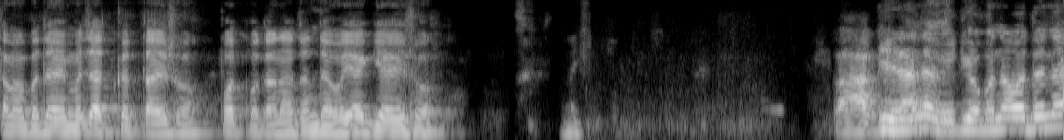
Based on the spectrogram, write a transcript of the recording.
તમે બધા મજા જ કરતા હશો? પોતપોતાના ધંધે વયા ગયા હશો? આગી ને વીડિયો બનાવવા દે ને?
